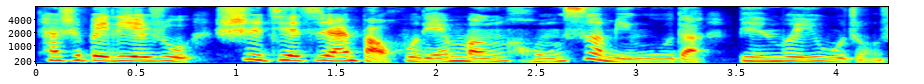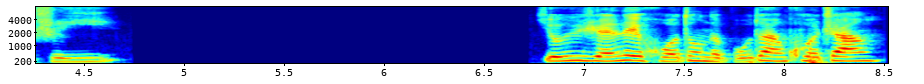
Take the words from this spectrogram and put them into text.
它是被列入世界自然保护联盟红色名录的濒危物种之一。由于人类活动的不断扩张，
